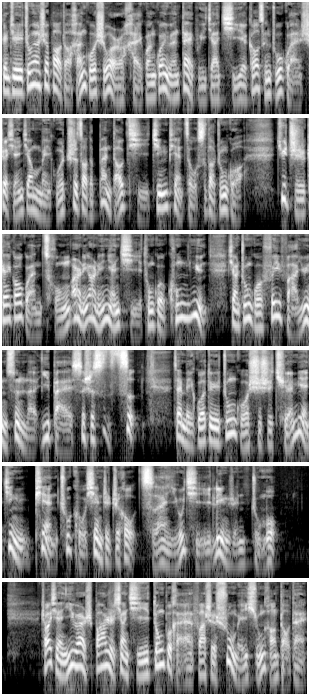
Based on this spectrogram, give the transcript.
根据中央社报道，韩国首尔海关官员逮捕一家企业高层主管，涉嫌将美国制造的半导体晶片走私到中国。据指，该高管从2020年起通过空运向中国非法运送了144次。在美国对中国实施全面镜片出口限制之后，此案尤其令人瞩目。朝鲜一月二十八日向其东部海岸发射数枚巡航导弹，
